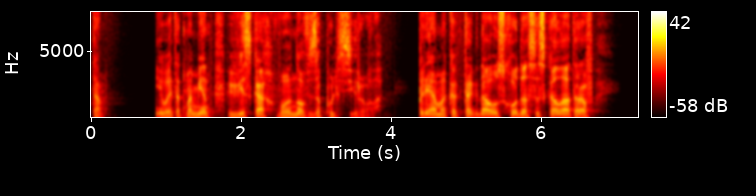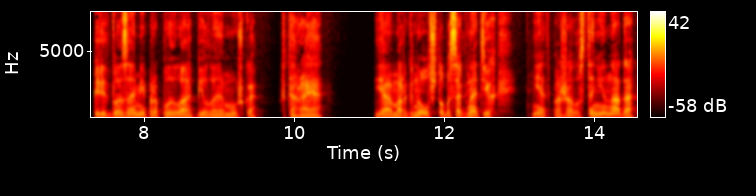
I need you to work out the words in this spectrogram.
там. И в этот момент в висках вновь запульсировало. Прямо как тогда у схода с эскалаторов. Перед глазами проплыла белая мушка. Вторая. Я моргнул, чтобы согнать их. Нет, пожалуйста, не надо.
